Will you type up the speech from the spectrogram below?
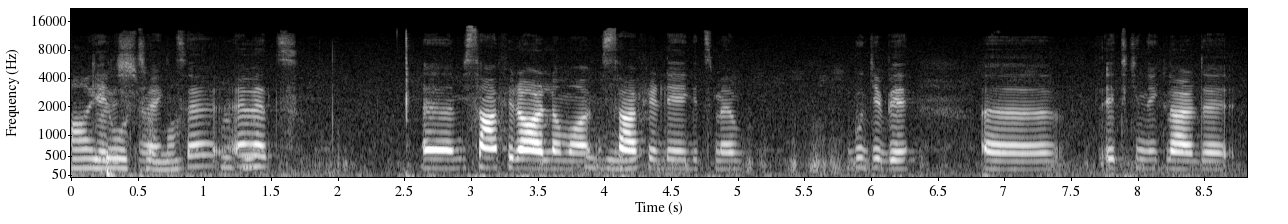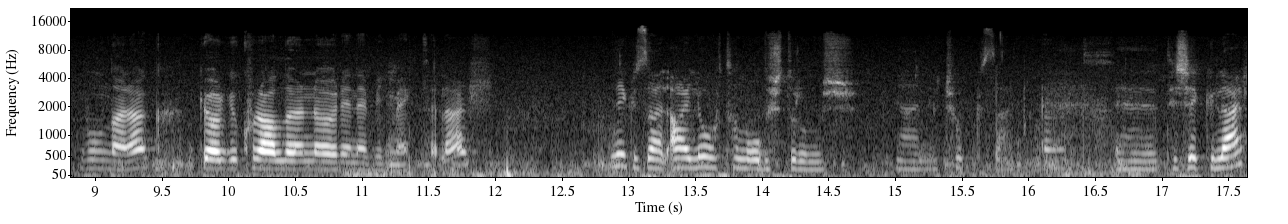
Aile ortamı. gelişmekte. Hı hı. Evet, Ee, misafir ağırlama, misafirliğe gitme bu gibi e, etkinliklerde bulunarak görgü kurallarını öğrenebilmekteler. Ne güzel aile ortamı oluşturulmuş. Yani çok güzel. Evet. Teşekkürler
